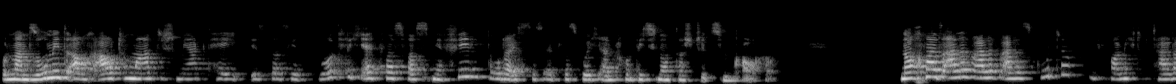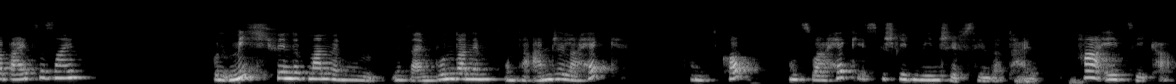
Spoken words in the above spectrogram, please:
und man somit auch automatisch merkt, hey, ist das jetzt wirklich etwas, was mir fehlt oder ist das etwas, wo ich einfach ein bisschen Unterstützung brauche? Nochmals alles, alles, alles Gute. Ich freue mich total dabei zu sein. Und mich findet man, wenn, wenn es ein Wunder nimmt, unter angelaheck.com. Und zwar Heck ist geschrieben wie ein Schiffshinterteil. H-E-C-K.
